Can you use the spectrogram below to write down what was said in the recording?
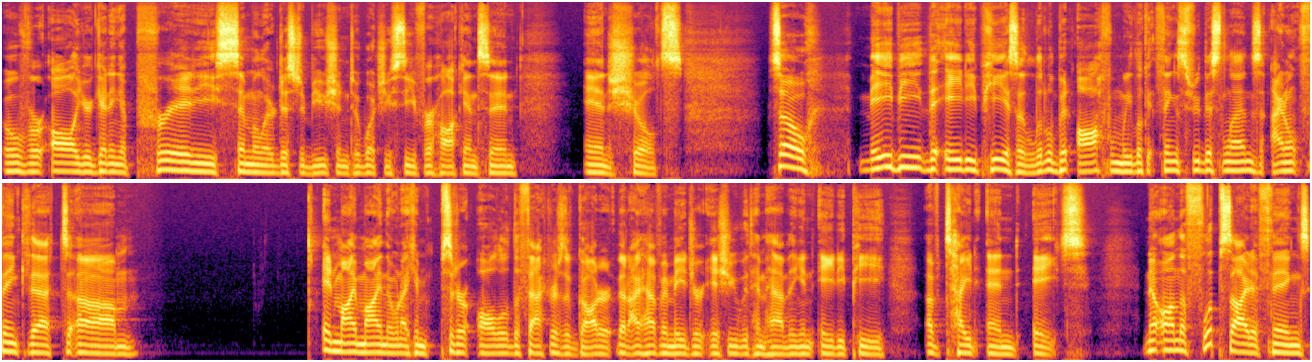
overall, you're getting a pretty similar distribution to what you see for Hockenson and Schultz. So maybe the ADP is a little bit off when we look at things through this lens. I don't think that, um, in my mind, that when I consider all of the factors of Goedert, that I have a major issue with him having an ADP of tight end eight. Now, on the flip side of things,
